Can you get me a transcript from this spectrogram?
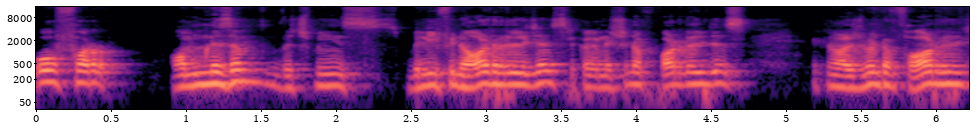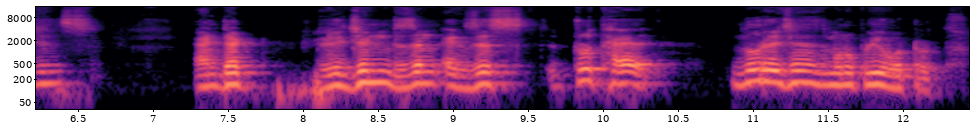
o for omnism which means belief in all religions recognition of all religions acknowledgement of all religions and that religion doesn't exist. Truth has no religion has monopoly over truth.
